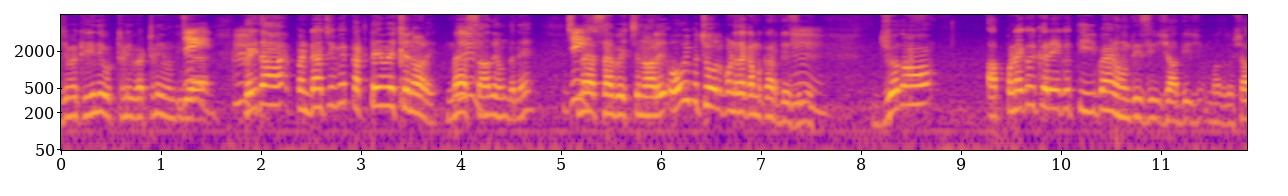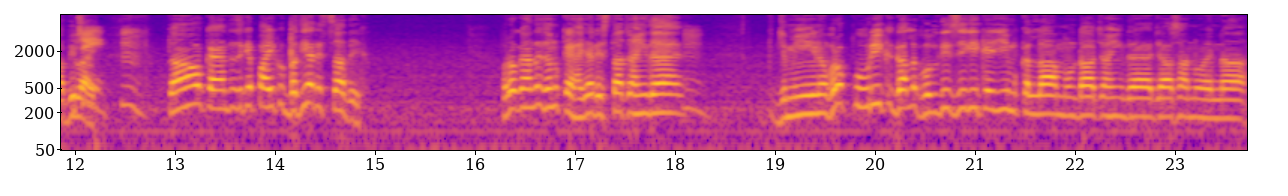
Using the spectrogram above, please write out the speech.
ਜਿਵੇਂ ਕਿਸੇ ਦੀ ਉੱਠਣੀ ਬੈਠਣੀ ਹੁੰਦੀ ਹੈ। ਕਈ ਤਾਂ ਪਿੰਡਾਂ 'ਚ ਵੀ ਕੱਟੇ ਵੇਚਣ ਵਾਲੇ ਮੈਸਾਂ ਦੇ ਹੁੰਦੇ ਨੇ। ਮੈਸਾਂ ਵੇਚਣ ਵਾਲੇ ਉਹ ਵੀ ਵਿਚੋਲਪਣੇ ਦਾ ਕੰਮ ਕਰਦੇ ਸੀਗੇ। ਜਦੋਂ ਆਪਣੇ ਕੋਈ ਘਰੇ ਕੋਈ ਧੀ ਭੈਣ ਹੁੰਦੀ ਸੀ ਸ਼ਾਦੀ ਮਤਲਬ ਸ਼ਾਦੀ ਹੂੰ। ਤਾਂ ਉਹ ਕਹਿੰਦੇ ਸੀਗੇ ਭਾਈ ਕੋਈ ਵਧੀਆ ਰਿਸ਼ਤਾ ਦੇਖ। ਪਰ ਉਹ ਕਹਿੰਦੇ ਸਾਨੂੰ ਕਿਹੋ ਜਿਹਾ ਰਿਸ਼ਤਾ ਚਾਹੀਦਾ ਹੈ? ਜ਼ਮੀਨ ਫਿਰ ਉਹ ਪੂਰੀ ਇੱਕ ਗੱਲ ਖੁੱਲਦੀ ਸੀਗੀ ਕਿ ਜੀ ਇਕੱਲਾ ਮੁੰਡਾ ਚਾਹੀਦਾ ਹੈ ਜਾਂ ਸਾਨੂੰ ਇੰਨਾ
